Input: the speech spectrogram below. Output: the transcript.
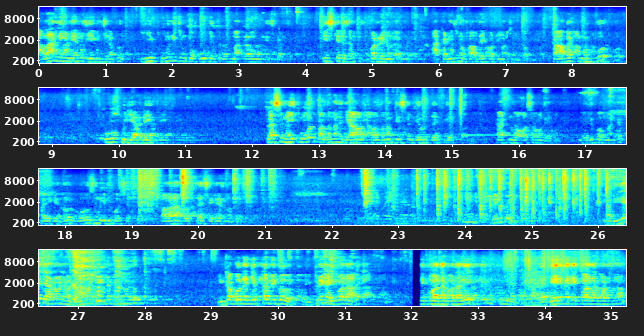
అలా నీ మీద జీవించినప్పుడు ఈ పువ్వు నుంచి ఇంకో పువ్వు ఎత్తున్నప్పుడు మకరంలో తీసుకెళ్తావు తీసుకెళ్ళేసరికి ఇప్పుడు రెండు లేకుండా అక్కడి నుంచి నువ్వు పదవి కొట్టమని ఉంటావు. కాబట్టి నువ్వు పువ్వు పుయ్యాలి ప్లస్ నీ పువ్వులు కొంతమంది దేవ కొంతమంది తీసుకెళ్ళి దేవుడి దగ్గర కాబట్టి నువ్వు అవసరం లేదు. వెళ్ళిపోమంటే పదిహేను రోజులు రోజు నీళ్ళు పోసి పదహారు వస్తే శరీరం వెళ్ళిపోయింది. మరి ఇదే ధ్యానం అండి ధ్యానం ఏంటంటున్నారు ఇంకా పోలేని చెప్తా మీకు ఇప్పుడే అయిపోదా ఎక్కువ ఆధారపడాలి. దేని మీద ఎక్కువ ఆధారపడుతున్నాం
